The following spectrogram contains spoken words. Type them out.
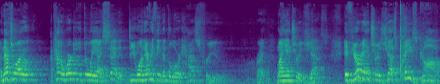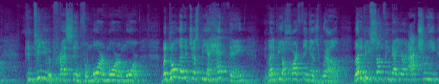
And that's why I, kind of worded it the way I said it. Do you want everything that the Lord has for you? Right? My answer is yes. If your answer is yes, praise God. Continue to press in for more and more and more. But don't let it just be a head thing, let it be a heart thing as well. Let it be something that you're actually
